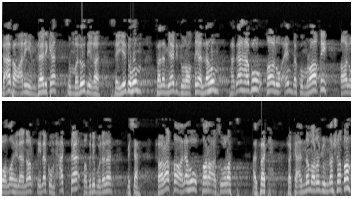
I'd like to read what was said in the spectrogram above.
فأبوا عليهم ذلك ثم لدغ سيدهم فلم يجدوا راقيا لهم فذهبوا قالوا عندكم راقي؟ قالوا والله لا نرقي لكم حتى تضربوا لنا بسهم. فرقى له قرأ سورة الفتح فكأنما الرجل نشطه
